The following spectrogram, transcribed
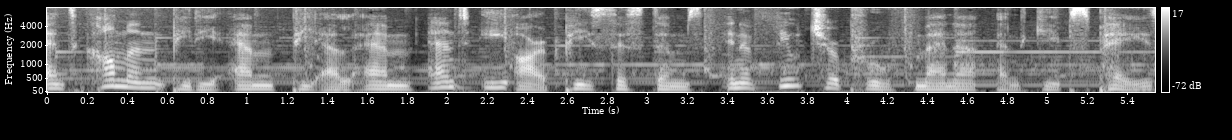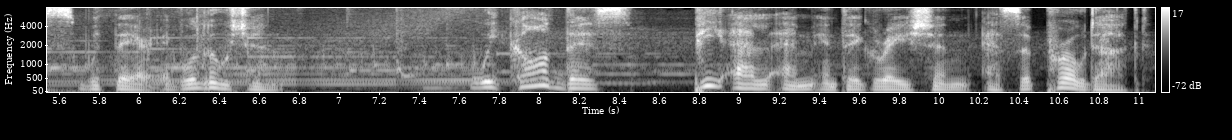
and common PDM, PLM and ERP systems in a future-proof manner and keeps pace with their evolution. We call this PLM integration as a product.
